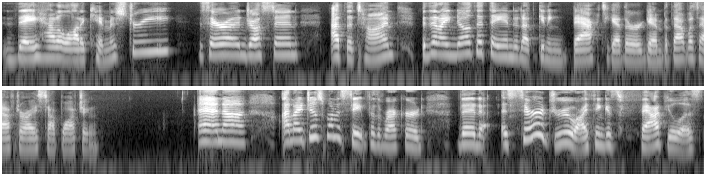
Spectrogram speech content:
they had a lot of chemistry, Sarah and Justin at the time, but then I know that they ended up getting back together again, but that was after I stopped watching. And uh and I just want to state for the record that Sarah Drew I think is fabulous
